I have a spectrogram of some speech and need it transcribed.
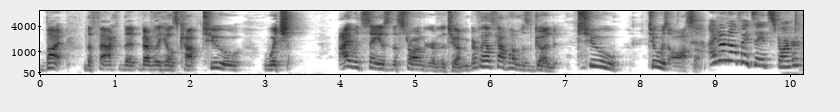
But the fact that Beverly Hills Cop 2, which I would say is the stronger of the two. I mean, Beverly Hills Cop 1 was good. 2, 2 was awesome. I don't know if I'd say it's stronger,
